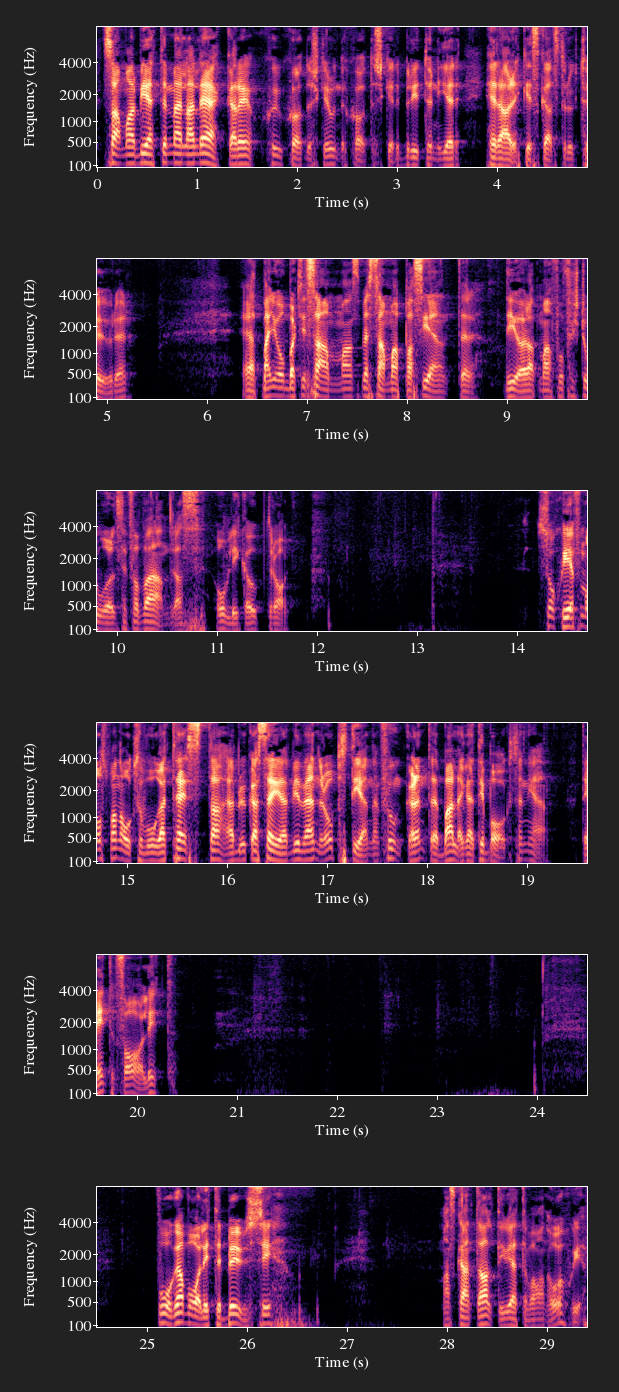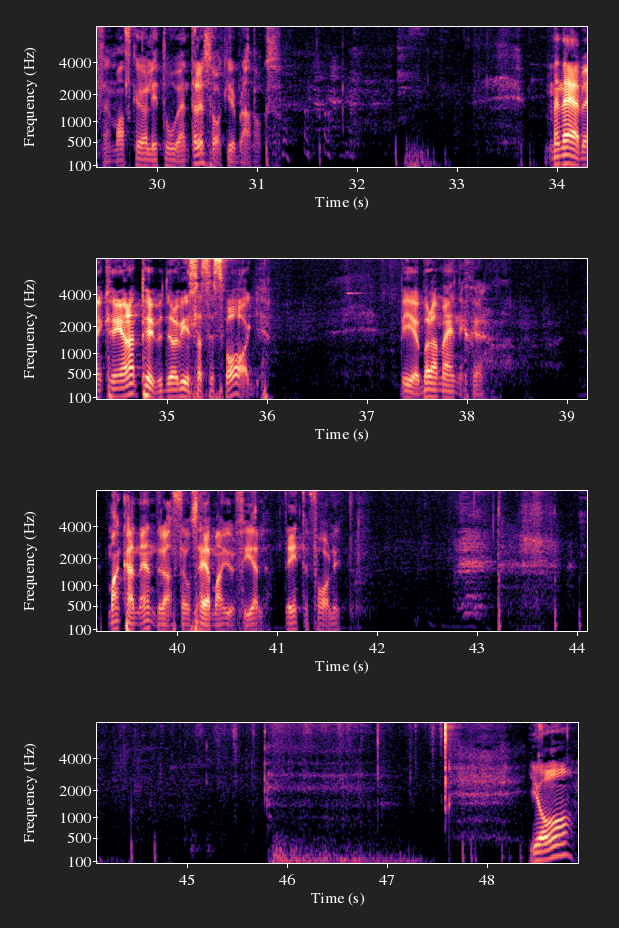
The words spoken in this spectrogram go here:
Samarbete mellan läkare, sjuksköterskor och undersköterskor bryter ner hierarkiska strukturer. Att man jobbar tillsammans med samma patienter det gör att man får förståelse för varandras olika uppdrag. Som chef måste man också våga testa. Jag brukar säga att vi vänder upp stenen, funkar det inte, bara lägga tillbaka den igen. Det är inte farligt. Våga vara lite busig. Man ska inte alltid veta vad man har chefen, man ska göra lite oväntade saker ibland också. Men även kunna göra en puder och visa sig svag. Vi är bara människor. Man kan ändra sig och säga att man gör fel. Det är inte farligt. Ja,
